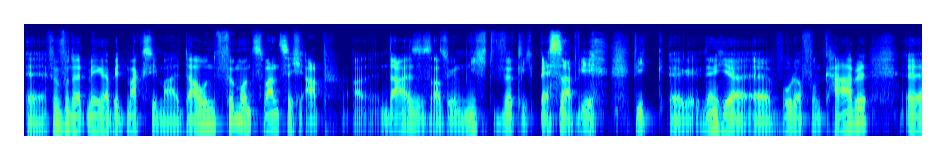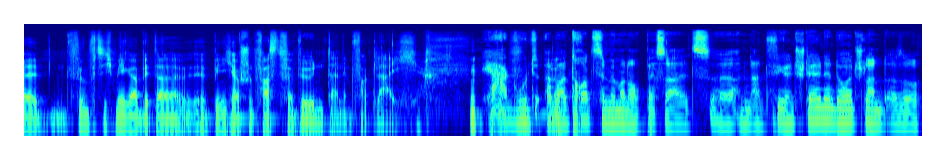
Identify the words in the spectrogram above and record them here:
Äh, 500 Megabit maximal down, 25 ab. Äh, da ist es also nicht wirklich besser wie, wie äh, ne, hier äh, Vodafone Kabel. 50 äh, Megabit, da äh, bin ich ja schon fast verwöhnt dann im Vergleich. Ja, gut, aber trotzdem immer noch besser als an, an vielen Stellen in Deutschland. Also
